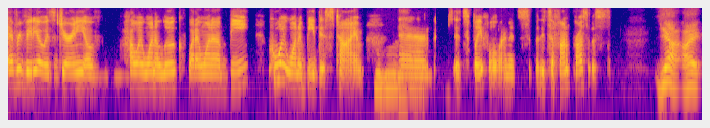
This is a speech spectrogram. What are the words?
every video is a journey of how I want to look, what I want to be, who I want to be this time, mm-hmm. and it's playful and it's it's a fun process. Yeah, I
